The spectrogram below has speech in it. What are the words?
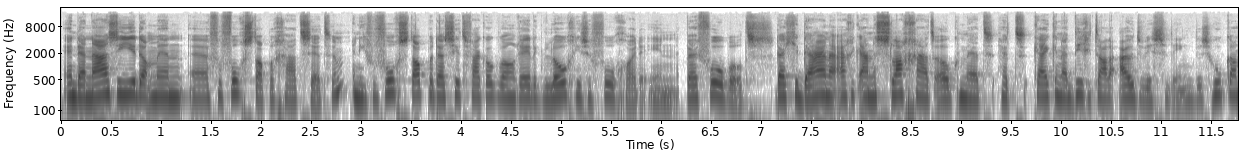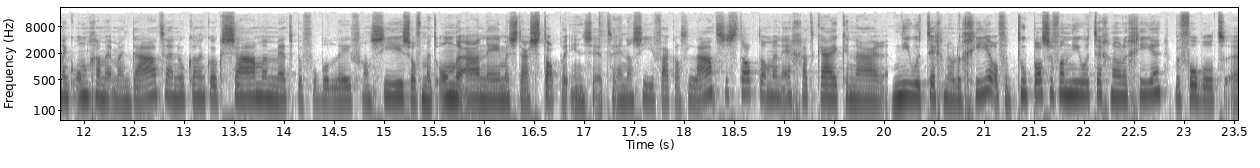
En daarna zie je dat men eh, vervolgstappen gaat zetten. En die vervolgstappen, daar zit vaak ook wel een redelijk logische volgorde in. Bijvoorbeeld dat je daarna eigenlijk aan de slag gaat ook met het kijken naar digitale uitwisseling. Dus hoe kan ik omgaan met mijn data en hoe kan ik ook samen met bijvoorbeeld leveranciers of met onderaannemers daar stappen in zetten. En dan zie je vaak als laatste stap dat men echt gaat kijken naar nieuwe technologieën of het toepassen van nieuwe technologieën. Bijvoorbeeld eh,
